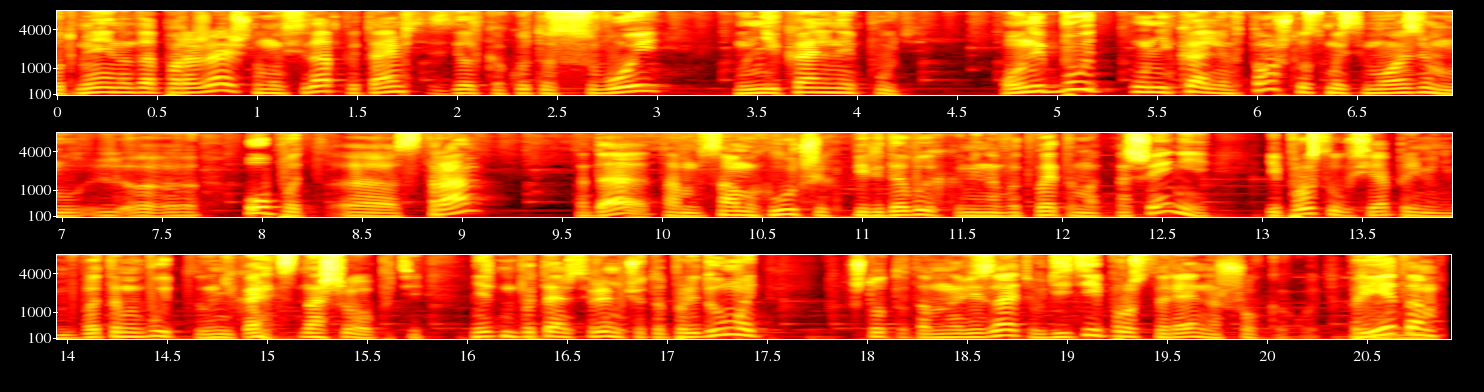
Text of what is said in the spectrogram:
Вот меня иногда поражает, что мы всегда пытаемся сделать какой-то свой уникальный путь. Он и будет уникальным в том, что, в смысле, мы возьмем э, опыт э, стран, да, там самых лучших передовых именно вот в этом отношении, и просто у себя применим. В этом и будет уникальность нашего пути. Нет, мы пытаемся все время что-то придумать, что-то там навязать, у детей просто реально шок какой-то. При mm-hmm. этом,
